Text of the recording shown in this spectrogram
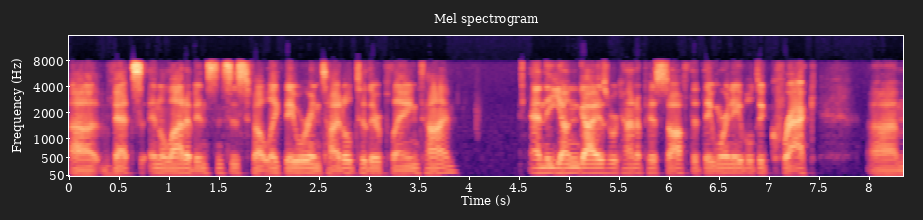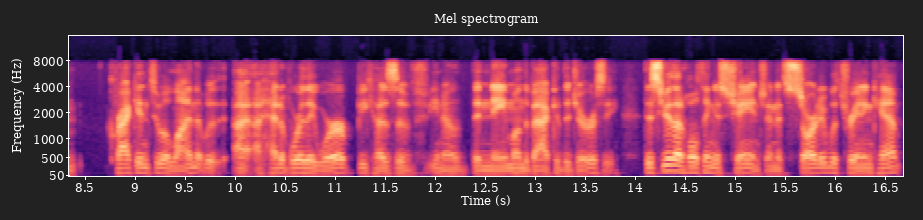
Uh, vets, in a lot of instances, felt like they were entitled to their playing time, and the young guys were kind of pissed off that they weren't able to crack um, crack into a line that was uh, ahead of where they were because of you know the name on the back of the jersey. This year, that whole thing has changed, and it started with training camp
